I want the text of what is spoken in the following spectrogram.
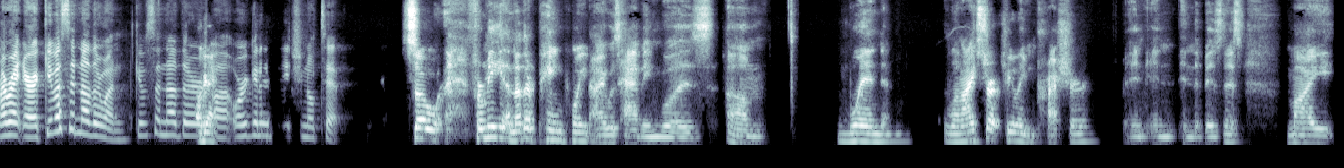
all right, Eric, give us another one. Give us another Okay. uh, organizational tip. So for me, another pain point I was having was um, when when I start feeling pressure in, in in the business, my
